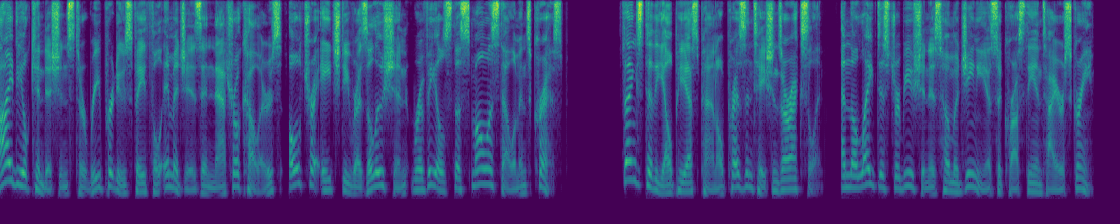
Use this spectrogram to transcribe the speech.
Ideal conditions to reproduce faithful images in natural colors, Ultra HD resolution reveals the smallest elements crisp. Thanks to the IPS panel, presentations are excellent, and the light distribution is homogeneous across the entire screen.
